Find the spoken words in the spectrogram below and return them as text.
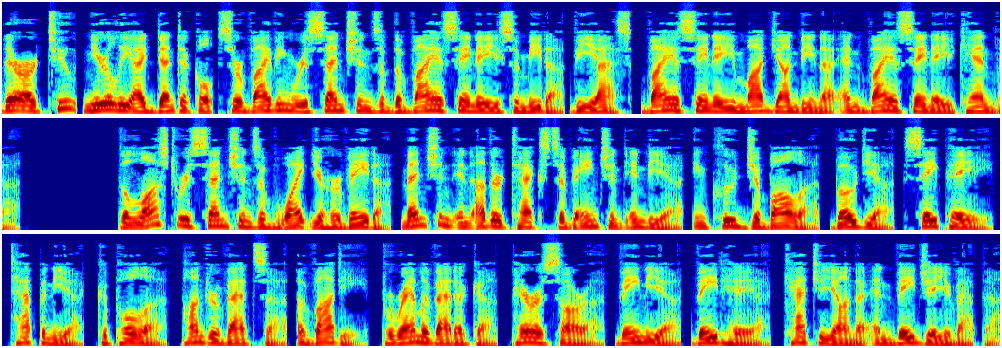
There are two nearly identical surviving recensions of the Vyasaneyi Samhita VS, Vyasaneyi Madhyandina and Vyasaneyi Kanva. The lost recensions of White Yajurveda, mentioned in other texts of ancient India, include Jabala, Bodhya, Saipayi, Tapaniya, Kapola, Pandravatsa, Avati, Paramavatika, Parasara, Vainya, Vaidheya, Katyayana and Vajayavapa.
